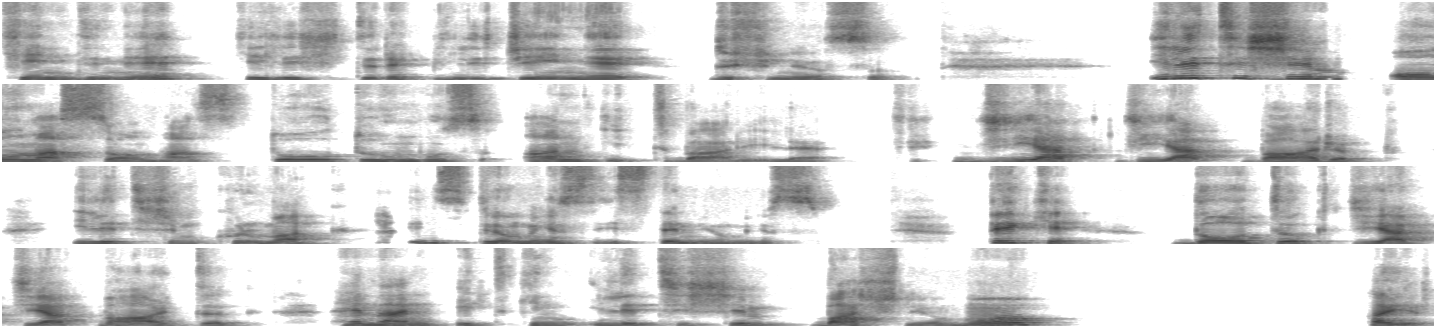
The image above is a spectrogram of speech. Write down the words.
kendini geliştirebileceğini düşünüyorsun? İletişim olmazsa olmaz. Doğduğumuz an itibariyle ciyak ciyak bağırıp iletişim kurmak istiyor muyuz, istemiyor muyuz? Peki doğduk, ciyak ciyak bağırdık. Hemen etkin iletişim başlıyor mu? Hayır.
